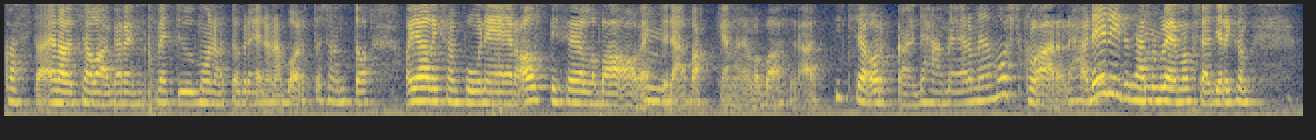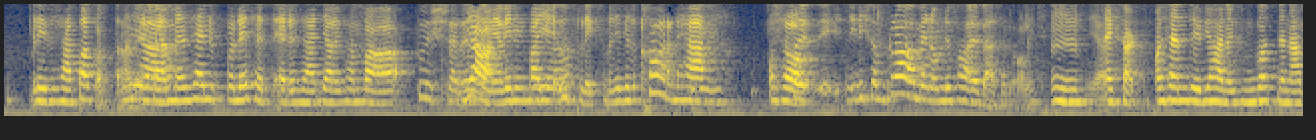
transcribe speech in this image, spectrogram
kastat, eller vet du, så lagaren vet du monot och brädorna bort och sånt och, och jag liksom for ner och alltid föll bara vet du Mm. där backen och jag var bara sådär att vitsi jag orkar inte det här mer men jag måste klara det här. Det är lite så här Mm. problem också att jag liksom lite så här pakottar mig Ja. själv men sen på det sättet är det så att jag liksom bara Pushar den Ja, jag vill inte bara ge Ja. upp liksom, jag vill klara det här Mm. och Så eh, liksom bra men om det får över så dåligt. Mm, Ja. exakt. Och sen typ jag hade liksom gått den här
